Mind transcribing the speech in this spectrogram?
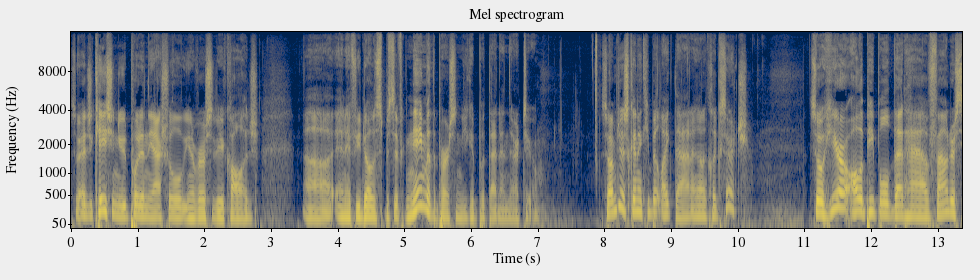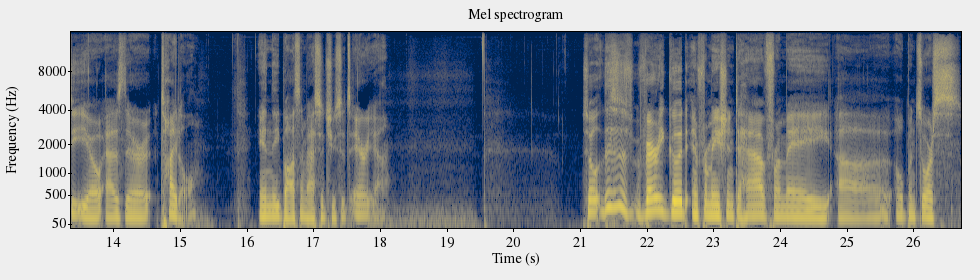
So education you'd put in the actual university or college. Uh, and if you know the specific name of the person, you could put that in there too. So I'm just going to keep it like that. I'm going to click search. So here are all the people that have founder CEO as their title in the Boston, Massachusetts area. So this is very good information to have from a uh, open source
